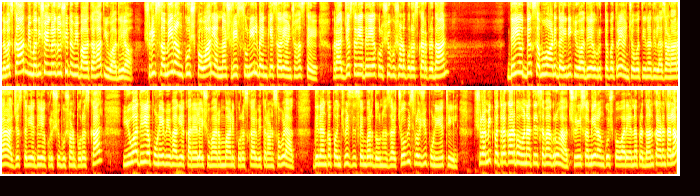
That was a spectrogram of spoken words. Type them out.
नमस्कार मी मनीषा इंगळे जोशी तुम्ही पाहत आहात युवाध्येय श्री समीर अंकुश पवार यांना श्री सुनील बेनके सर यांच्या हस्ते राज्यस्तरीय ध्येय कृषीभूषण पुरस्कार प्रदान. ध्येय उद्योग समूह आणि दैनिक युवा ध्येय वृत्तपत्र यांच्या वतीनं दिला जाणारा राज्यस्तरीय ध्येय कृषीभूषण पुरस्कार युवा ध्येय पुणे विभागीय कार्यालय शुभारंभ आणि पुरस्कार वितरण सोहळ्यात दिनांक पंचवीस डिसेंबर दोन हजार चोवीस रोजी पुणे येथील श्रमिक पत्रकार भवनातील सभागृहात श्री समीर अंकुश पवार यांना प्रदान करण्यात आला.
